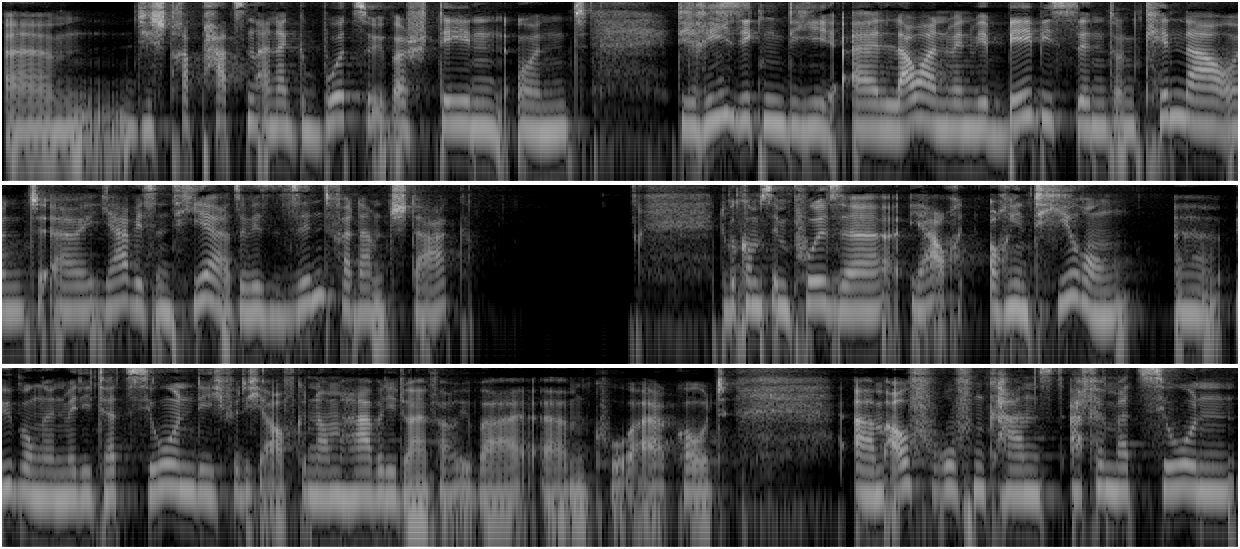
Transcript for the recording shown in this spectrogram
ähm, die Strapazen einer Geburt zu überstehen und die Risiken, die äh, lauern, wenn wir Babys sind und Kinder und äh, ja, wir sind hier, also wir sind verdammt stark. Du bekommst Impulse, ja auch Orientierung, äh, Übungen, Meditationen, die ich für dich aufgenommen habe, die du einfach über ähm, QR-Code ähm, aufrufen kannst, Affirmationen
